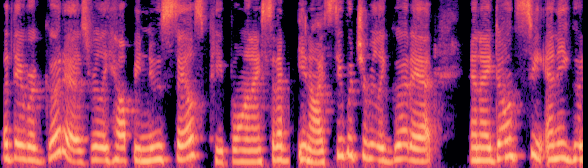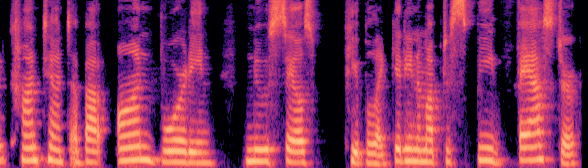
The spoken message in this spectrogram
what they were good at is really helping new salespeople. And I said, you know, I see what you're really good at, and I don't see any good content about onboarding new salespeople, like getting them up to speed faster.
